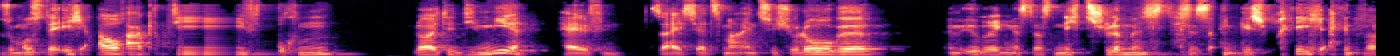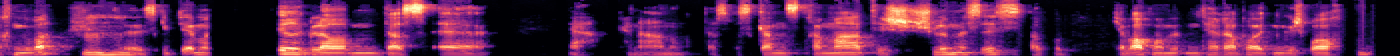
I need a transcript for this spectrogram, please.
so musste ich auch aktiv suchen, Leute, die mir helfen. Sei es jetzt mal ein Psychologe. Im Übrigen ist das nichts Schlimmes. Das ist ein Gespräch einfach nur. Mhm. Es gibt ja immer Irrglauben, dass äh, keine Ahnung, das was ganz dramatisch Schlimmes ist. Also ich habe auch mal mit einem Therapeuten gesprochen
